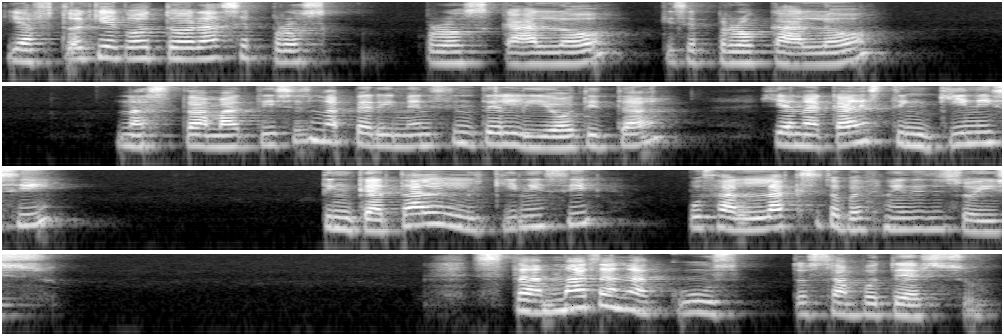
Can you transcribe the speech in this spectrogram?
Γι' αυτό και εγώ τώρα σε προσκαλώ και σε προκαλώ να σταματήσεις να περιμένεις την τελειότητα για να κάνεις την κίνηση, την κατάλληλη κίνηση που θα αλλάξει το παιχνίδι της ζωής σου. Σταμάτα να ακούς το σαμποτέρ σου.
